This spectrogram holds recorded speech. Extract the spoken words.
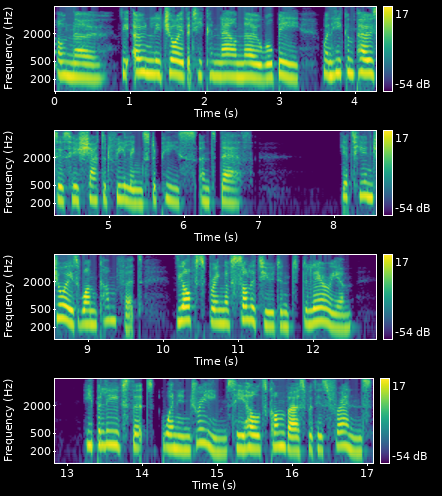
Oh no! the only joy that he can now know will be when he composes his shattered feelings to peace and death. Yet he enjoys one comfort, the offspring of solitude and delirium. He believes that, when in dreams, he holds converse with his friends,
